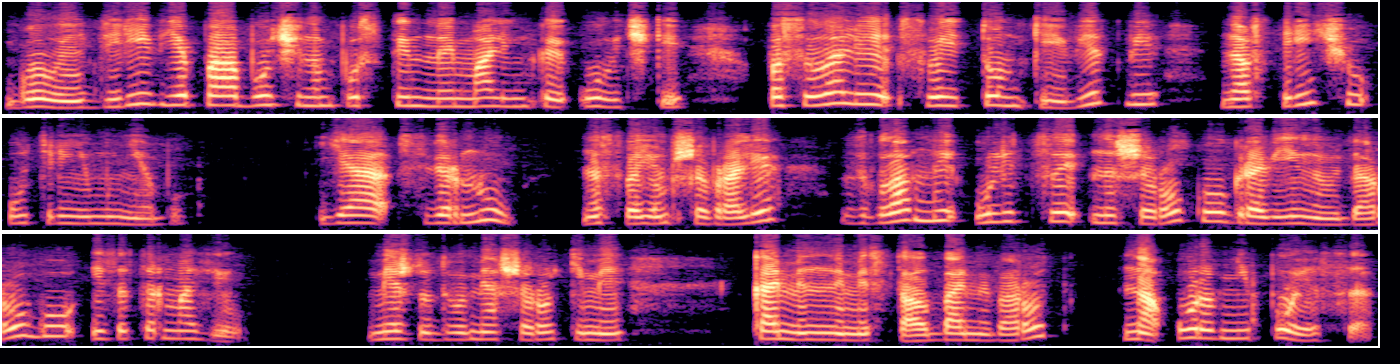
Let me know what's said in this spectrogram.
Голые деревья по обочинам пустынной маленькой улочки посылали свои тонкие ветви навстречу утреннему небу я свернул на своем «Шевроле» с главной улицы на широкую гравийную дорогу и затормозил. Между двумя широкими каменными столбами ворот на уровне пояса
